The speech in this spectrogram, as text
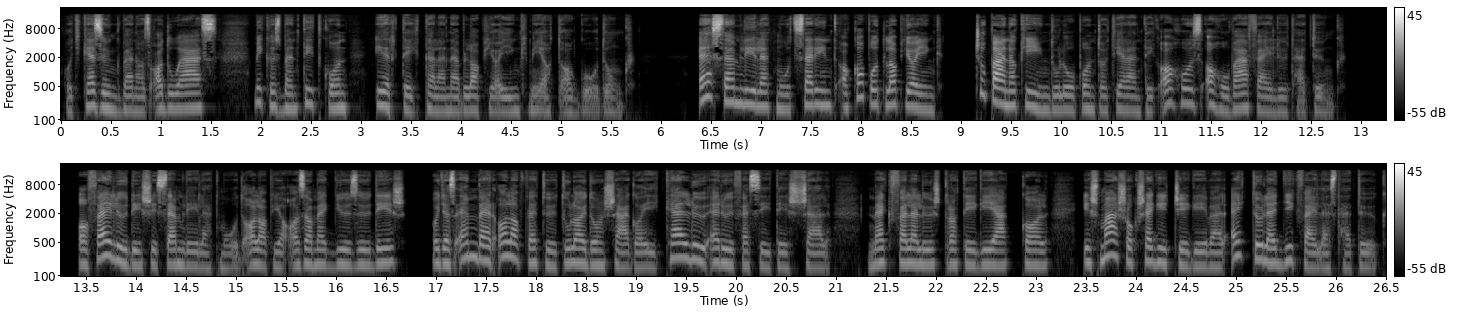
hogy kezünkben az aduász, miközben titkon értéktelenebb lapjaink miatt aggódunk. E szemléletmód szerint a kapott lapjaink csupán a kiinduló pontot jelentik ahhoz, ahová fejlődhetünk. A fejlődési szemléletmód alapja az a meggyőződés, hogy az ember alapvető tulajdonságai kellő erőfeszítéssel, megfelelő stratégiákkal és mások segítségével egytől egyik fejleszthetők.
